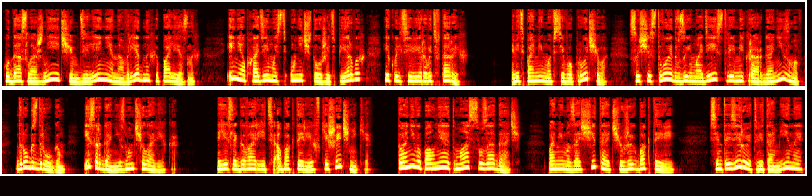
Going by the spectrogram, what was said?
куда сложнее, чем деление на вредных и полезных, и необходимость уничтожить первых и культивировать вторых. Ведь помимо всего прочего, существует взаимодействие микроорганизмов друг с другом и с организмом человека. Если говорить о бактериях в кишечнике, то они выполняют массу задач, помимо защиты от чужих бактерий, синтезируют витамины,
